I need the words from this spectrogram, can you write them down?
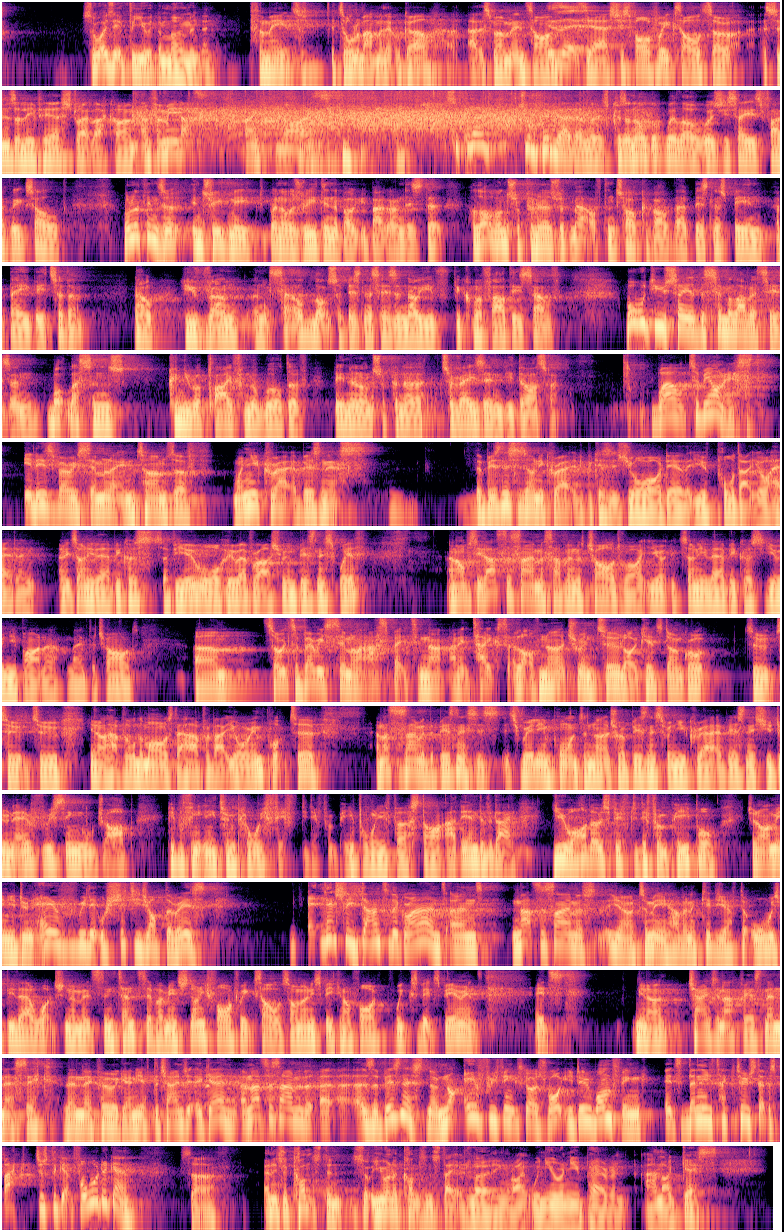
So, what is it for you at the moment then? For me, it's, it's all about my little girl at, at this moment in time. Is it? Yeah, she's five weeks old, so as soon as I leave here, straight back home. And for me, that's thank you. Nice. So can I jump in there then, Lewis? Because I know that Willow, as you say, is five weeks old. One of the things that intrigued me when I was reading about your background is that a lot of entrepreneurs we've met often talk about their business being a baby to them. Now, you've run and set up lots of businesses and now you've become a father yourself. What would you say are the similarities and what lessons can you apply from the world of being an entrepreneur to raising your daughter? Well, to be honest, it is very similar in terms of when you create a business, the business is only created because it's your idea that you've pulled out your head, and, and it's only there because of you or whoever else you're in business with. And obviously, that's the same as having a child, right? You, it's only there because you and your partner made the child. Um, so it's a very similar aspect in that, and it takes a lot of nurturing too. Like kids don't grow up to, to, to you know, have all the morals they have without your input too. And that's the same with the business. It's, it's really important to nurture a business when you create a business. You're doing every single job. People think you need to employ 50 different people when you first start. At the end of the day, you are those 50 different people. Do you know what I mean? You're doing every little shitty job there is. It, literally down to the ground. And that's the same as, you know, to me, having a kid, you have to always be there watching them. It's intensive. I mean, she's only five weeks old, so I'm only speaking on five weeks of experience. It's, you know, change the nappies, then they're sick, then they poo again. You have to change it again. And that's the same uh, uh, as a business. No, not everything goes right. You do one thing, it's, then you take two steps back just to get forward again. So. And it's a constant, so you're in a constant state of learning, right, when you're a new parent. And I guess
